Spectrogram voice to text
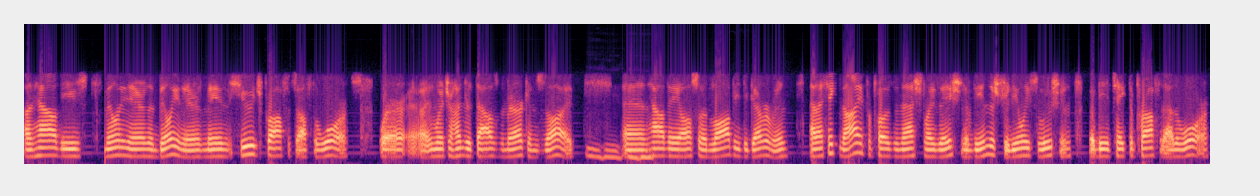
on how these millionaires and billionaires made huge profits off the war, where uh, in which a hundred thousand Americans died, mm-hmm. and how they also had lobbied the government and I think Nye proposed the nationalization of the industry. The only solution would be to take the profit out of the war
